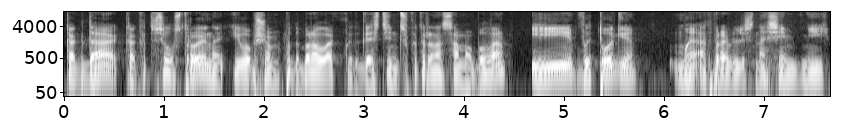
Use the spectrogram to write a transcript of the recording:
когда, как это все устроено, и, в общем, подобрала какую-то гостиницу, в которой она сама была. И в итоге мы отправились на 7 дней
